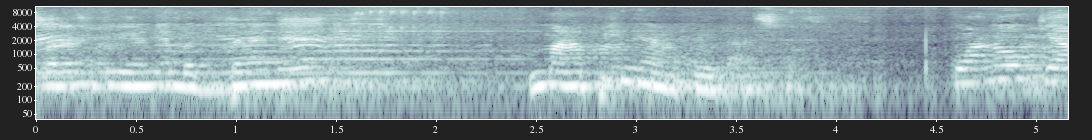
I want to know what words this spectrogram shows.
પરંતુ એને બધાને માપીને આપેલા છે. કોનો ક્યાં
